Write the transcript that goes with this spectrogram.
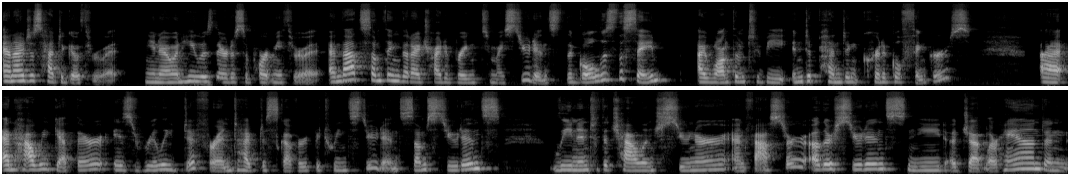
And I just had to go through it. You know, and he was there to support me through it. And that's something that I try to bring to my students. The goal is the same. I want them to be independent, critical thinkers. Uh, and how we get there is really different. I've discovered between students. Some students lean into the challenge sooner and faster. Other students need a gentler hand and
